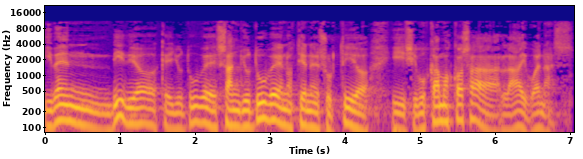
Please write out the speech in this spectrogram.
Y ven vídeos que YouTube, San YouTube nos tiene surtidos, y si buscamos cosas, las hay buenas.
